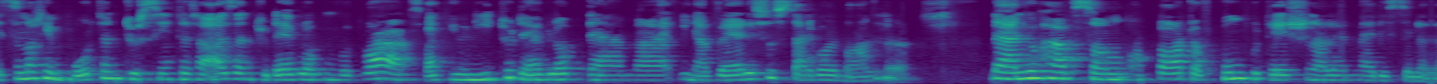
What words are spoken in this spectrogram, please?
it's not important to synthesize and to develop new drugs, but you need to develop them uh, in a very sustainable manner. Then you have some a part of computational and medicinal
